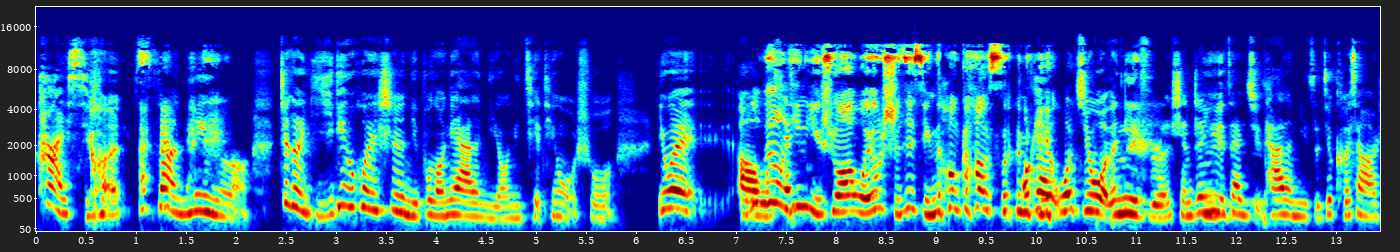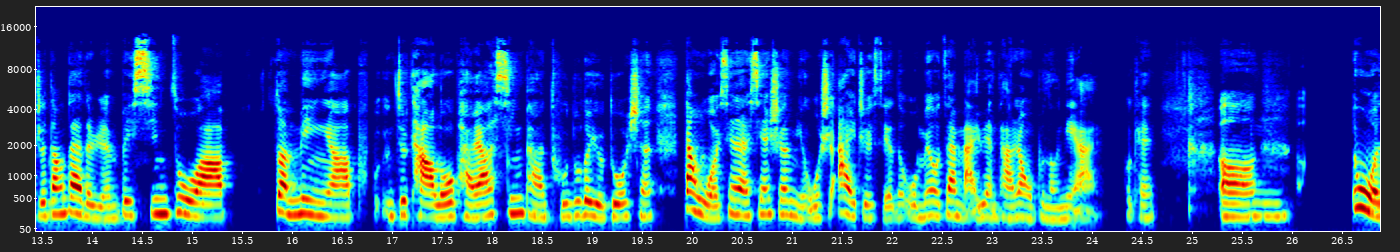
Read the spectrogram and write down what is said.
太喜欢 算命了，这个一定会是你不能恋爱的理由，你且听我说，因为。我不用听你说，我用实际行动告诉你。OK，我举我的例子，沈 振玉再举他的例子，就可想而知，当代的人被星座啊、算命呀、就塔罗牌啊、星盘荼毒的有多深。但我现在先声明，我是爱这些的，我没有在埋怨他让我不能恋爱。OK，嗯，因为我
